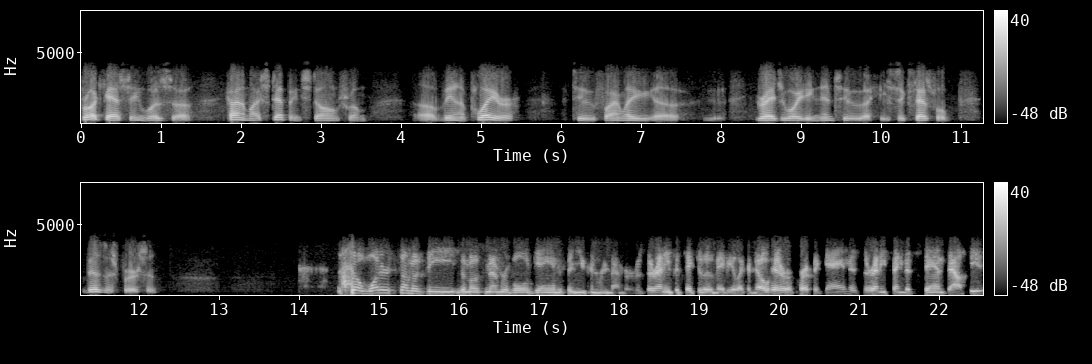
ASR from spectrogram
broadcasting was uh, kind of my stepping stone from uh, being a player to finally uh, graduating into a successful business person. So, what are some of the the most memorable games that you can remember? Is there any particular, maybe like a no hitter, a perfect game? Is there anything that stands out to you?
